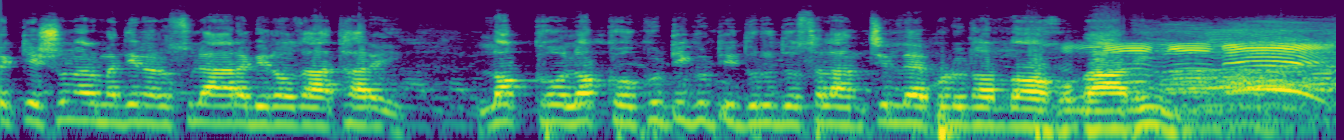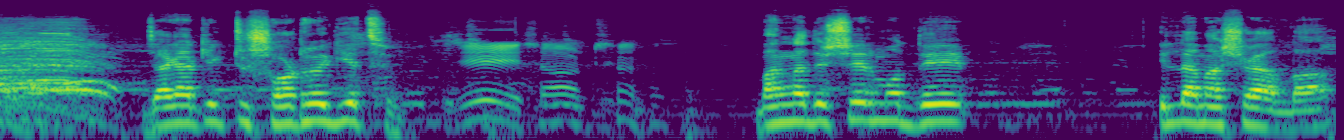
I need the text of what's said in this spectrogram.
থেকে সোনার মদিনা রসুল আরবি রোজা থারে লক্ষ লক্ষ কোটি কোটি দুরুদ সালাম চিল্লায় পড়ুন জায়গা কি একটু শর্ট হয়ে গিয়েছে? বাংলাদেশের মধ্যে ইল্লা মাশা আল্লাহ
